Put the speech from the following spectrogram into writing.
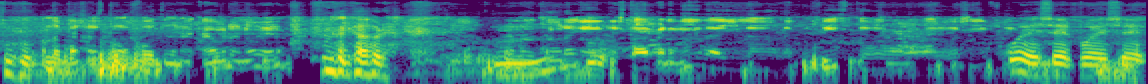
cuando pasaste la foto de una cabra, ¿no? ¿Era? Una cabra. Una cabra que estaba perdida y la, la cogiste o algo así. fue. Puede ser, puede ser.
